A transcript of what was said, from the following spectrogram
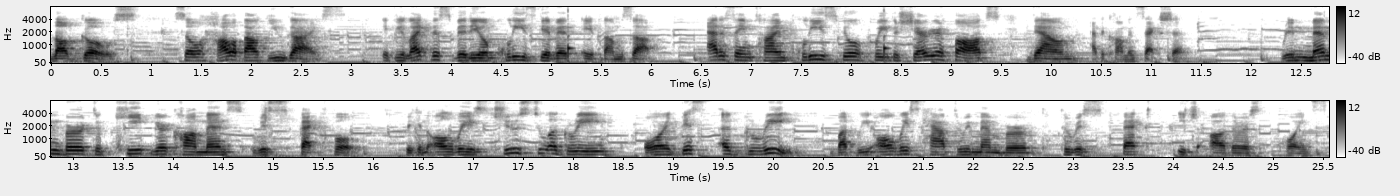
Love Goes. So how about you guys? If you like this video, please give it a thumbs up. At the same time, please feel free to share your thoughts down at the comment section. Remember to keep your comments respectful. We can always choose to agree or disagree but we always have to remember to respect each other's points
